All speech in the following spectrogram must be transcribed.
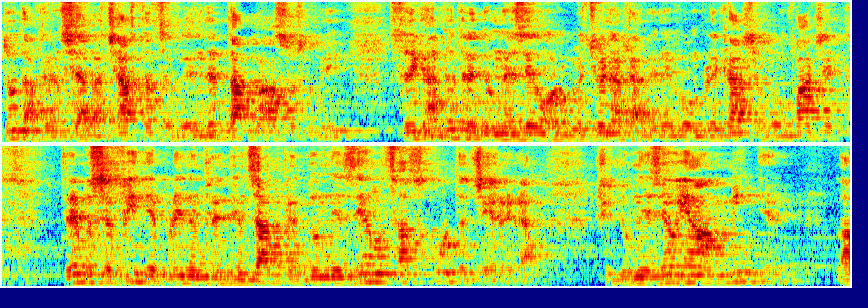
tu, dacă în seara aceasta să vei îndrepta glasul și vei striga către Dumnezeu în rugăciunea care ne vom pleca și vom face, trebuie să fii de plin încredințat că Dumnezeu îți ascultă cererea. Și Dumnezeu ia aminte la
